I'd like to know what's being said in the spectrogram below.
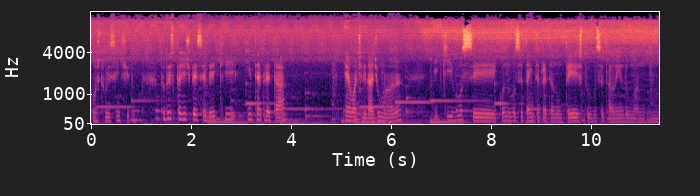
construir sentido. Tudo isso para a gente perceber que interpretar é uma atividade humana e que você, quando você está interpretando um texto, você está lendo uma, um,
